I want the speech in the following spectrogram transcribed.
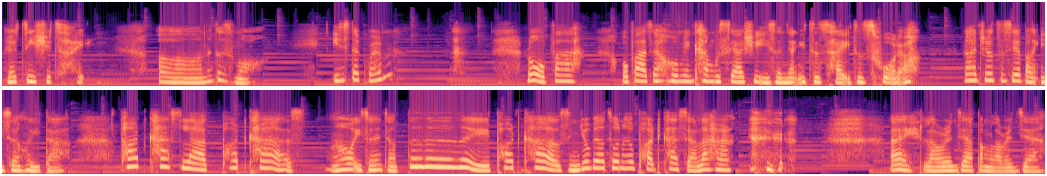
还要继续猜。呃，那个什么 Instagram。然后我爸，我爸在后面看不下去，医生这样一直猜，一直错了，那就直接帮医生回答 podcast 啦，podcast。然后医生讲，对对对对，podcast，你就不要做那个 podcast 了哈。哎，老人家帮老人家，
